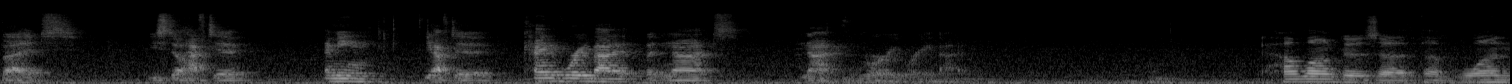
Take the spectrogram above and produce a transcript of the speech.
but you still have to, I mean, you have to kind of worry about it, but not, not worry, worry about it. How long does uh, um, one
